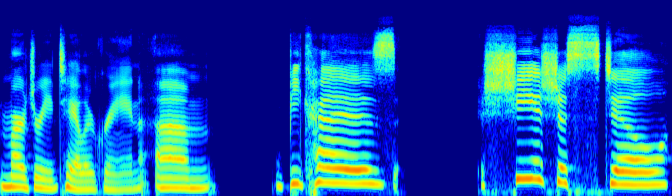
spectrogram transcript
Marjorie Taylor Greene um, because she is just still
